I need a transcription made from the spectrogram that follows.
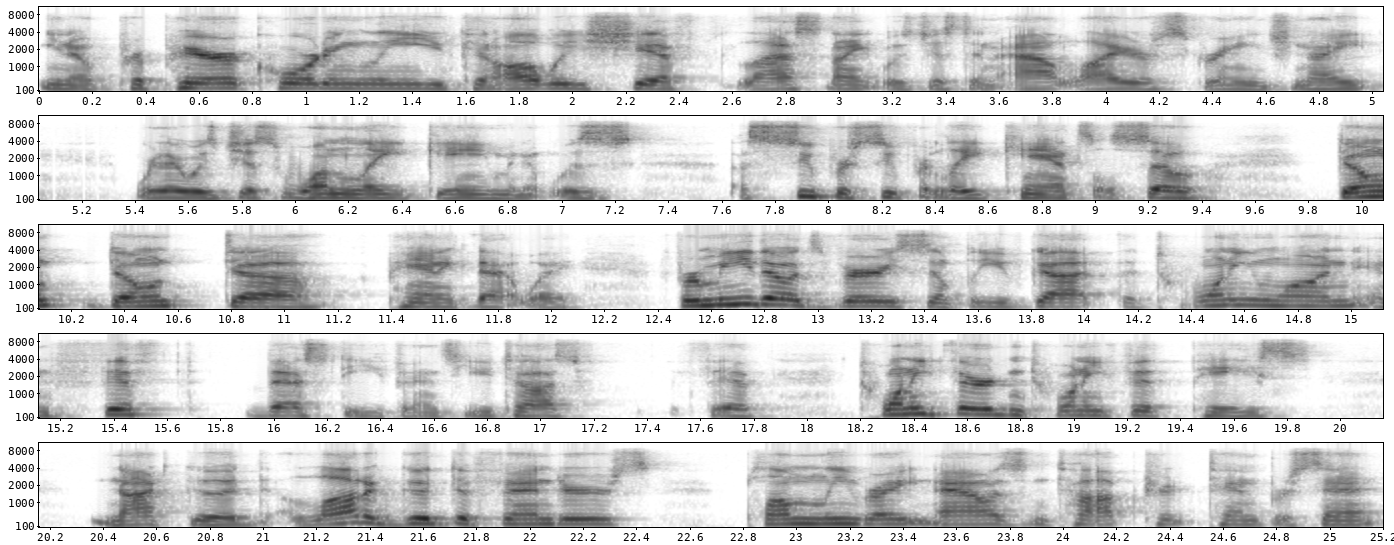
you know, prepare accordingly. You can always shift. Last night was just an outlier, strange night where there was just one late game and it was a super super late cancel. So don't don't uh, panic that way. For me though, it's very simple. You've got the 21 and fifth best defense. Utah's fifth, 23rd and 25th pace, not good. A lot of good defenders. Plumlee right now is in top 10%.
